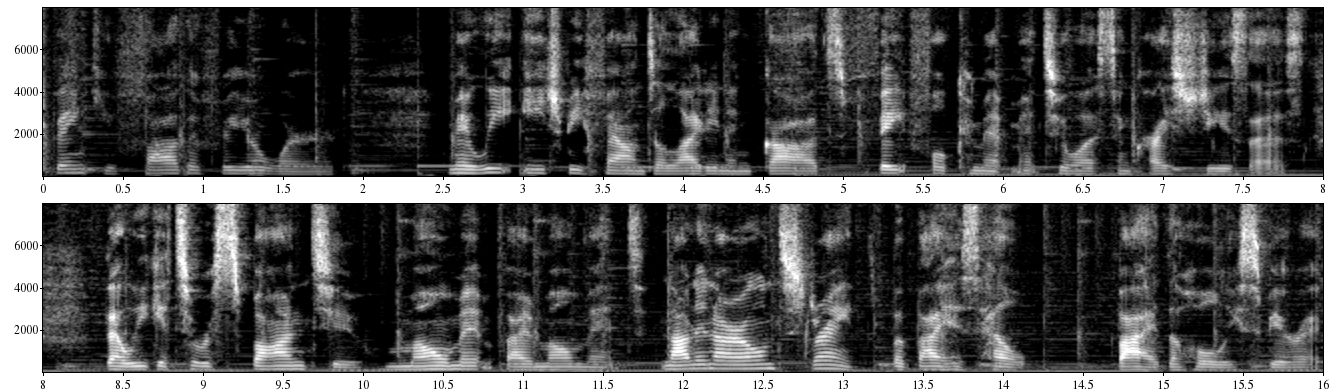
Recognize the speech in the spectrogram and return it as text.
Thank you, Father, for your word. May we each be found delighting in God's faithful commitment to us in Christ Jesus, that we get to respond to moment by moment, not in our own strength, but by His help, by the Holy Spirit.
